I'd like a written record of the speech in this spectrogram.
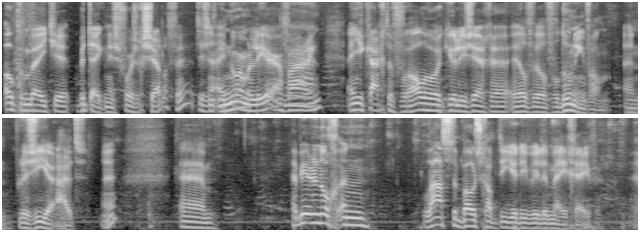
ook een beetje betekenis voor zichzelf. Hè? Het is een enorme leerervaring. En je krijgt er vooral, hoor ik jullie zeggen, heel veel voldoening van. En plezier uit. Hè? Uh, hebben jullie nog een laatste boodschap die jullie willen meegeven? Uh,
